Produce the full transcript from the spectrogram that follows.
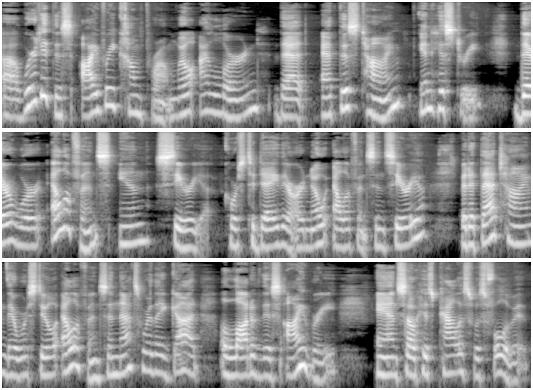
uh, where did this ivory come from? Well, I learned that at this time in history, there were elephants in Syria. Of course, today there are no elephants in Syria, but at that time there were still elephants, and that's where they got a lot of this ivory. And so his palace was full of it.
